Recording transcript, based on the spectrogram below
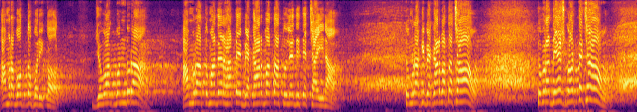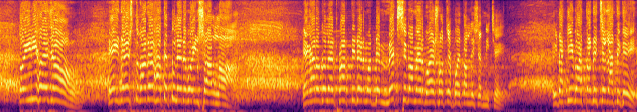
আমরা বদ্ধপরিকর। যুবক বন্ধুরা, আমরা তোমাদের হাতে বেকার ভাতা তুলে দিতে চাই না। তোমরা কি বেকার ভাতা চাও? তোমরা দেশ গড়তে চাও? তৈরি হয়ে যাও। এই দেশ তোমাদের হাতে তুলে দেব ইনশাআল্লাহ। এগারো দলের প্রার্থীদের মধ্যে ম্যাক্সিমামের বয়স হচ্ছে পঁয়তাল্লিশের নিচে। এটা কি বার্তা দিচ্ছে জাতিকে?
